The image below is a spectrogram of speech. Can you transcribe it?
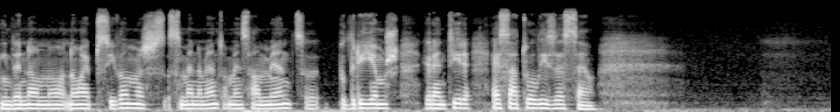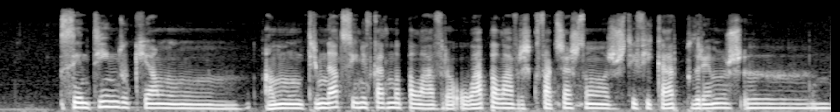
ainda não, não, não é possível, mas semanalmente ou mensalmente poderíamos garantir essa atualização. Sentindo que há um, há um determinado significado de uma palavra, ou há palavras que de facto já estão a justificar, poderemos. Uh,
